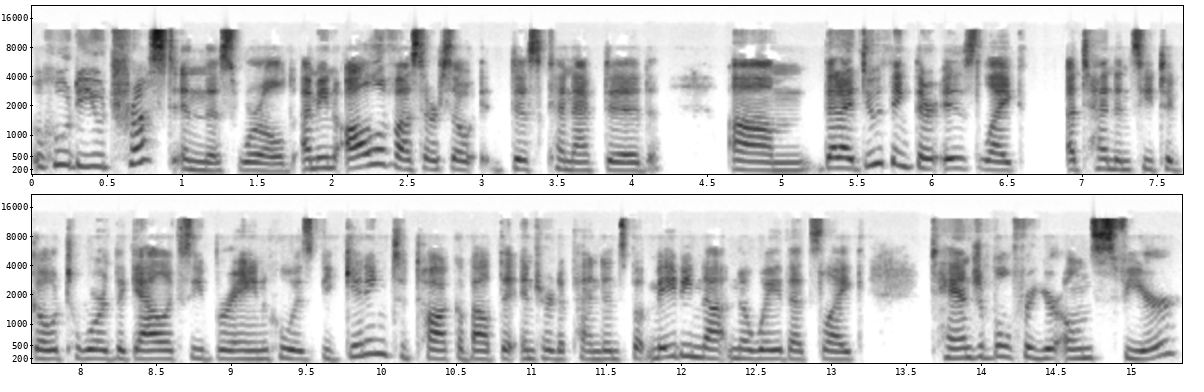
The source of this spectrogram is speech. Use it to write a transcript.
who do you trust in this world? I mean all of us are so disconnected um, that i do think there is like a tendency to go toward the galaxy brain who is beginning to talk about the interdependence but maybe not in a way that's like tangible for your own sphere.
